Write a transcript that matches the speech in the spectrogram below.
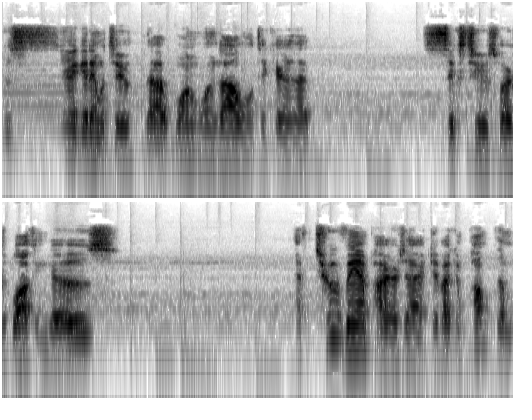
Just, yeah, get in with two. That 1-1 Goblin won't take care of that 6-2 as far as blocking goes have two vampires active. I can pump them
